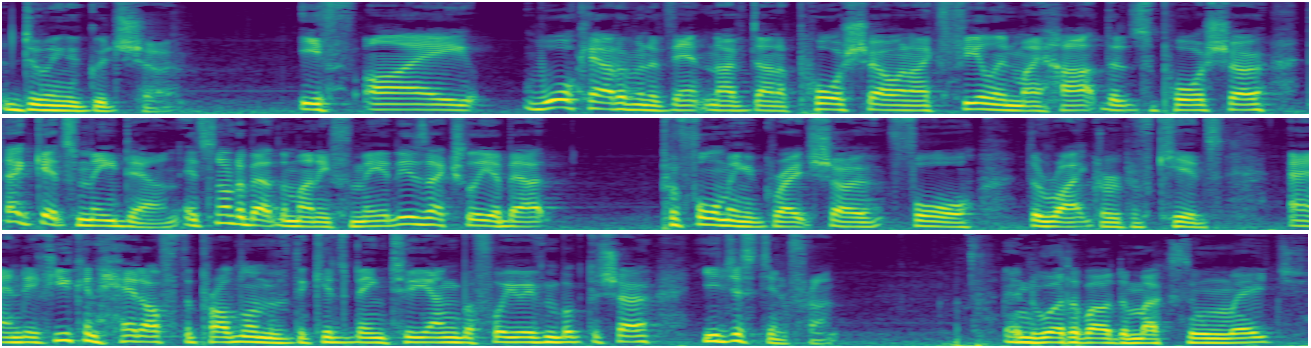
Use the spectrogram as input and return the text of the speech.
doing a good show. If I walk out of an event and I've done a poor show and I feel in my heart that it's a poor show, that gets me down. It's not about the money for me, it is actually about performing a great show for the right group of kids. And if you can head off the problem of the kids being too young before you even book the show, you're just in front. And what about the maximum age?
